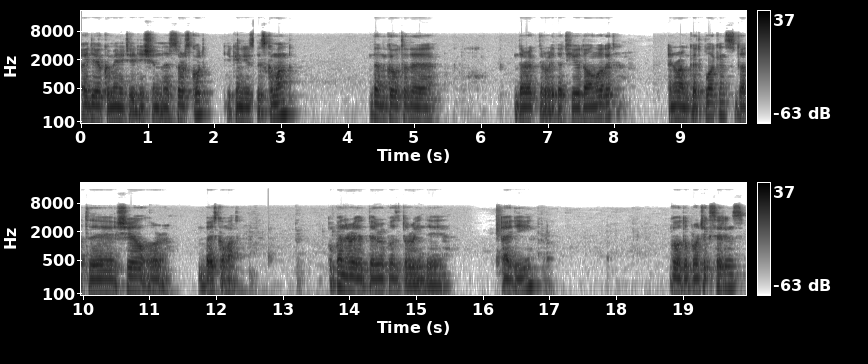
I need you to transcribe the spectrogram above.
IDEA Community Edition uh, source code. You can use this command. Then go to the directory that you downloaded and run get plugins.shell or byte command. Open the repository in the IDE. Go to project settings,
